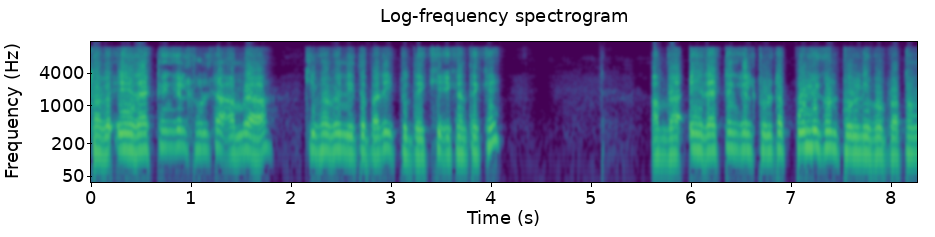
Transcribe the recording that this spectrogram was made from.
তবে এই রেক্টেঙ্গেল টুলটা আমরা কীভাবে নিতে পারি একটু দেখি এখান থেকে। আমরা এই রেক্টেঙ্গেল টুলটা পলিগন টুল নিব প্রথম।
